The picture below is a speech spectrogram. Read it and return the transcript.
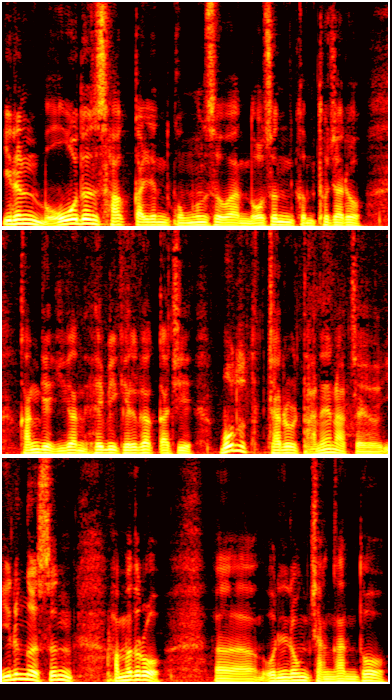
이런 모든 사업 관련 공문서와 노선 검토 자료 관계 기관 협의 결과까지 모두 자료를 다 내놨어요. 이런 것은 한마디로 어 원희룡 장관도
